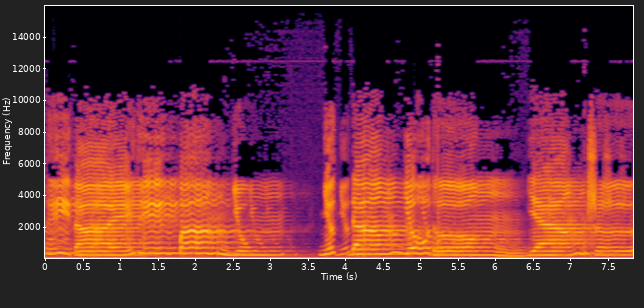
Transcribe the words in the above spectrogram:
khí tài thiên ban dùng, nhất đăng vô thường, giảng sự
